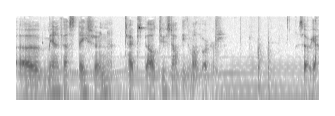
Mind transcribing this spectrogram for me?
of manifestation type spell to stop these motherfuckers. So yeah,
